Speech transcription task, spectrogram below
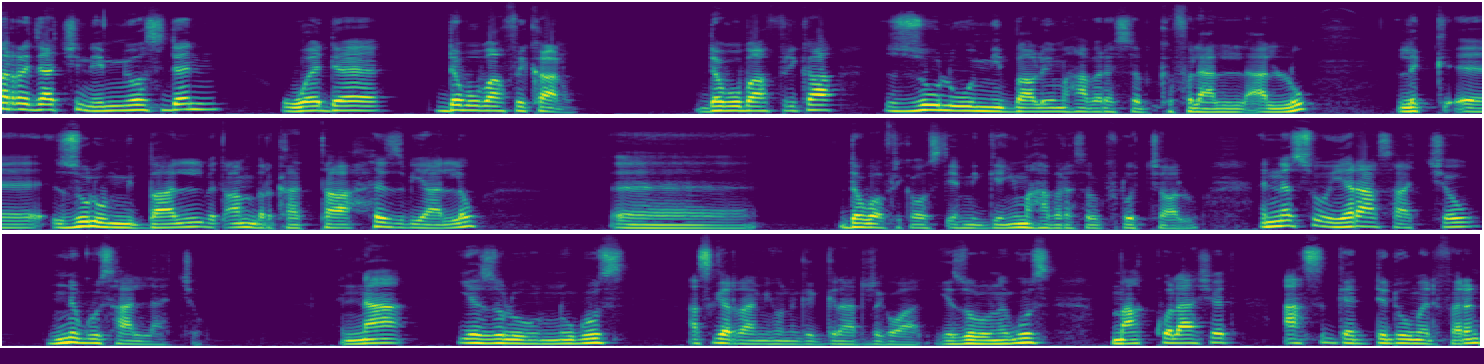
መረጃችን የሚወስደን ወደ ደቡብ አፍሪካ ነው። ደቡብ አፍሪካ ዙሉ የሚባሉ የማህበረሰብ ክፍል አሉ። ልክ ዙሉ የሚባል በጣም በርካታ ህዝብ ያለው ደቡብ አፍሪካ ውስጥ የሚገኙ ማህበረሰብ ክፍሎች አሉ። እነሱ የራሳቸው ንጉስ አላቸው እና የዙሉ ንጉስ አስገራሚ የሆነ ንግግር አድርገዋል። የዙሉ ንጉስ ማኮላሸት አስገድዶ መድፈርን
